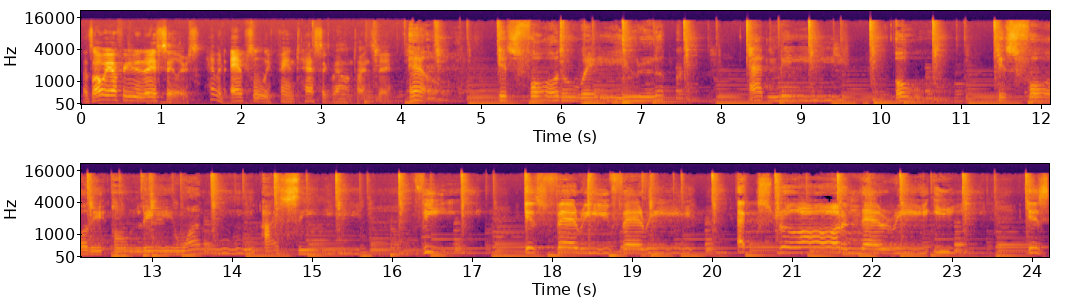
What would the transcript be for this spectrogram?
That's all we have for you today, sailors. Have an absolutely fantastic Valentine's Day. L is for the way you look at me. O is for the only one I see. V is very, very extraordinary. E is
